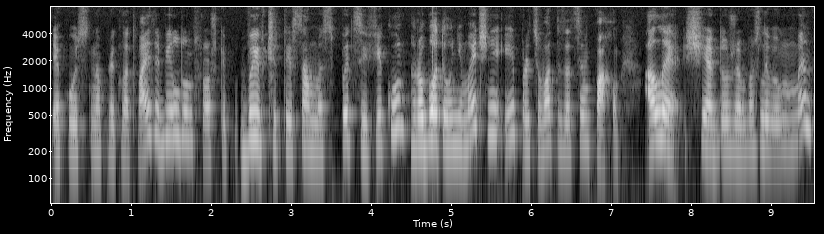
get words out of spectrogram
якусь, наприклад, вайтебілдун, трошки вивчити саме специфіку роботи у Німеччині і працювати за цим фахом. Але ще дуже важливий момент.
